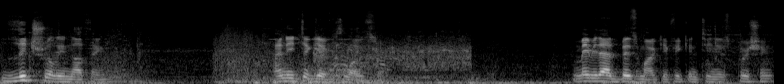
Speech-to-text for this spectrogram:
literally nothing. I need to get closer. Maybe that Bismarck if he continues pushing.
